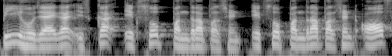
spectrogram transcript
पी हो जाएगा इसका 115 परसेंट। एक सौ पंद्रह परसेंट ऑफ़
